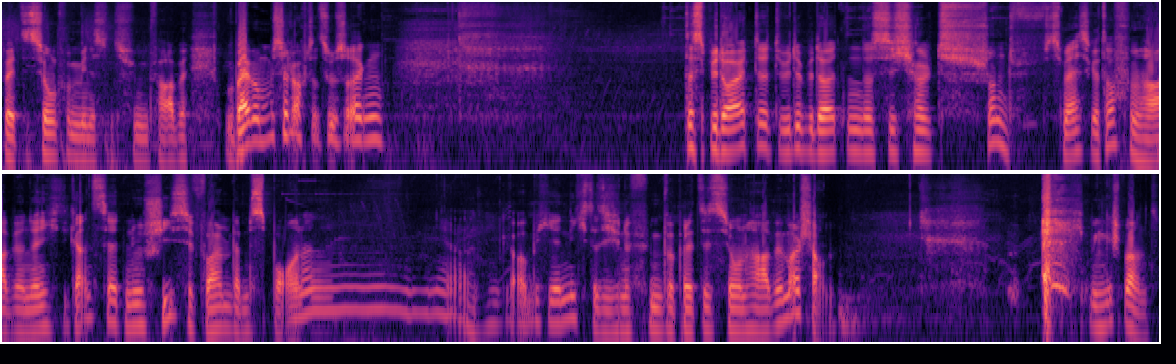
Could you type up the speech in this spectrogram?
Petition von mindestens 5 habe. Wobei man muss halt auch dazu sagen, das bedeutet, würde bedeuten, dass ich halt schon das meiste getroffen habe. Und wenn ich die ganze Zeit nur schieße, vor allem beim Spawnen, ja, glaube ich eher nicht, dass ich eine 5er Präzision habe. Mal schauen. ich bin gespannt.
